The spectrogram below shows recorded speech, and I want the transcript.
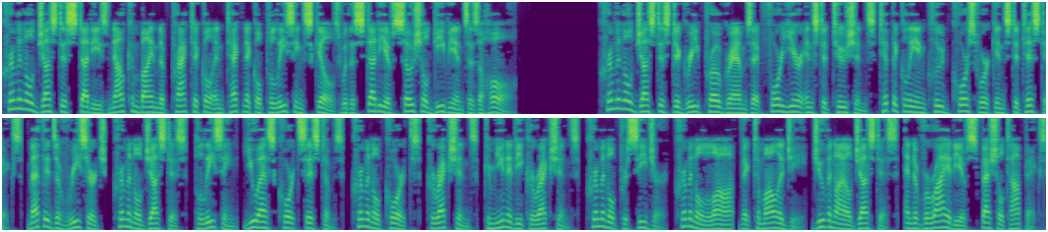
Criminal justice studies now combine the practical and technical policing skills with a study of social deviance as a whole. Criminal justice degree programs at four-year institutions typically include coursework in statistics, methods of research, criminal justice, policing, U.S. court systems, criminal courts, corrections, community corrections, criminal procedure, criminal law, victimology, juvenile justice, and a variety of special topics.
